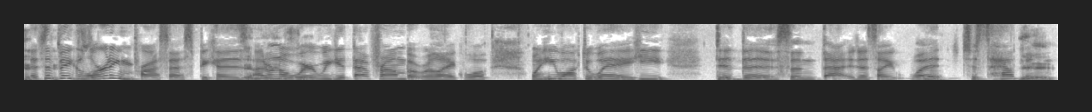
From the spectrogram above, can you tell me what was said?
That's a big learning process because it I don't is, know where yeah. we get that from, but we're like, well, when he walked away, he did this and that, and it's like, what just happened?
